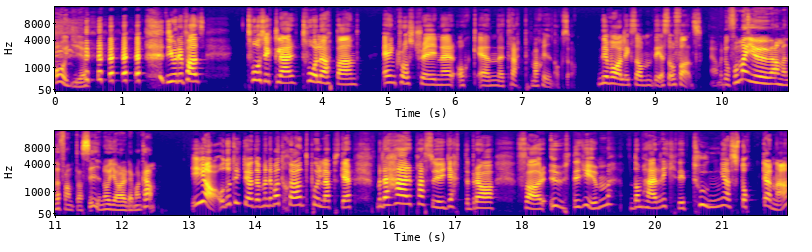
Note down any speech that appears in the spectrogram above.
Oj! jo, det fanns två cyklar, två löpband, en crosstrainer och en trappmaskin också. Det var liksom det som fanns. Ja, men då får man ju använda fantasin och göra det man kan. Ja, och då tyckte jag att men det var ett skönt pull-up-grepp. Men det här passar ju jättebra för utegym. De här riktigt tunga stockarna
